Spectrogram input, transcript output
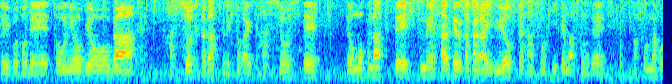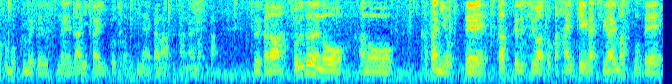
ということで糖尿病が発症しかかってる人がいて発症してで重くなって失明されてる方がいるよって話も聞いてますので、まあ、そんなことも含めてですね何かいいことができないかなと考えました。それからそれぞれのあの方によって使ってる手話とか背景が違いますので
